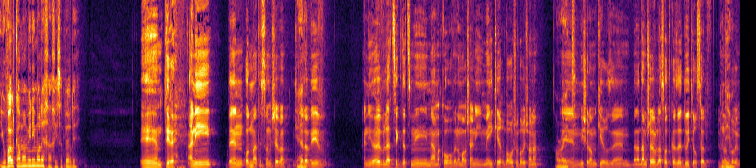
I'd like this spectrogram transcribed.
יובל, כמה מילים עליך, אחי? ספר לי. תראה, אני בן עוד מעט 27, כן. בתל אביב. אני אוהב להציג את עצמי מהמקור ולומר שאני מייקר בראש ובראשונה. Right. אה, מי שלא מכיר, זה בן אדם שאוהב לעשות כזה do it yourself, לבנות דברים.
